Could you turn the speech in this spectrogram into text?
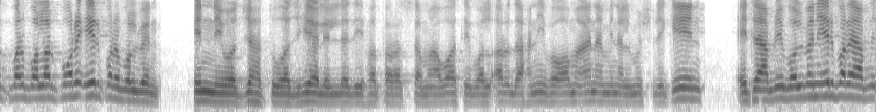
আকবর বলার পরে এরপরে বলবেন এটা আপনি বলবেন, এরপরে আপনি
